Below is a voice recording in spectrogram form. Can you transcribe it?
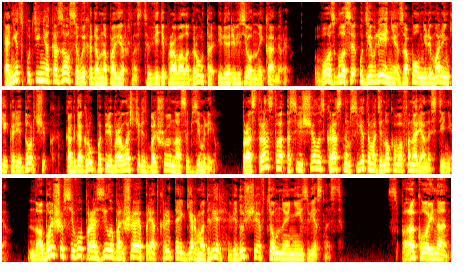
конец пути не оказался выходом на поверхность в виде провала грунта или ревизионной камеры. Возгласы удивления заполнили маленький коридорчик, когда группа перебралась через большую насыпь земли. Пространство освещалось красным светом одинокого фонаря на стене. Но больше всего поразила большая приоткрытая гермодверь, ведущая в темную неизвестность. «Спокойно!»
